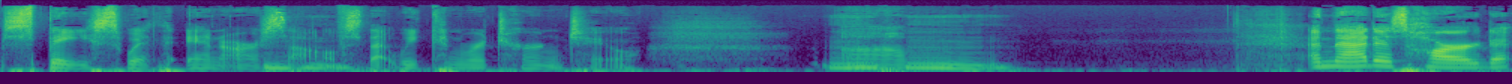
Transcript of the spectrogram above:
space within ourselves that we can return to. Um, Mhm. And that is hard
